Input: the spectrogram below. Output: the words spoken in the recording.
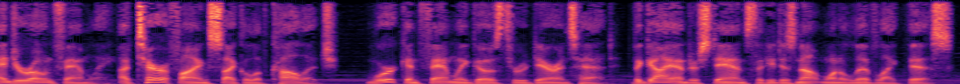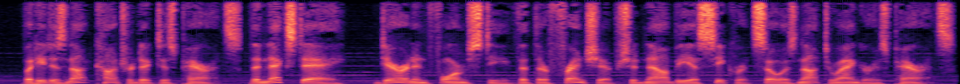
and your own family. A terrifying cycle of college, work and family goes through Darren's head. The guy understands that he does not want to live like this, but he does not contradict his parents. The next day, Darren informs Steve that their friendship should now be a secret so as not to anger his parents.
